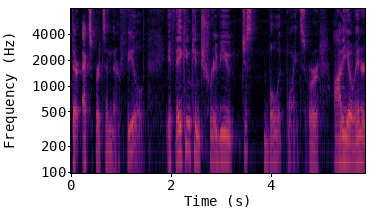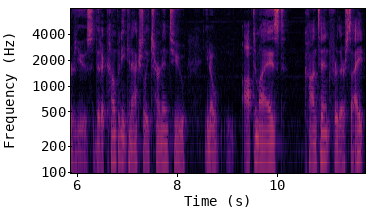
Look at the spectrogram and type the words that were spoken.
They're experts in their field. If they can contribute just bullet points or audio interviews that a company can actually turn into, you know, optimized content for their site,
